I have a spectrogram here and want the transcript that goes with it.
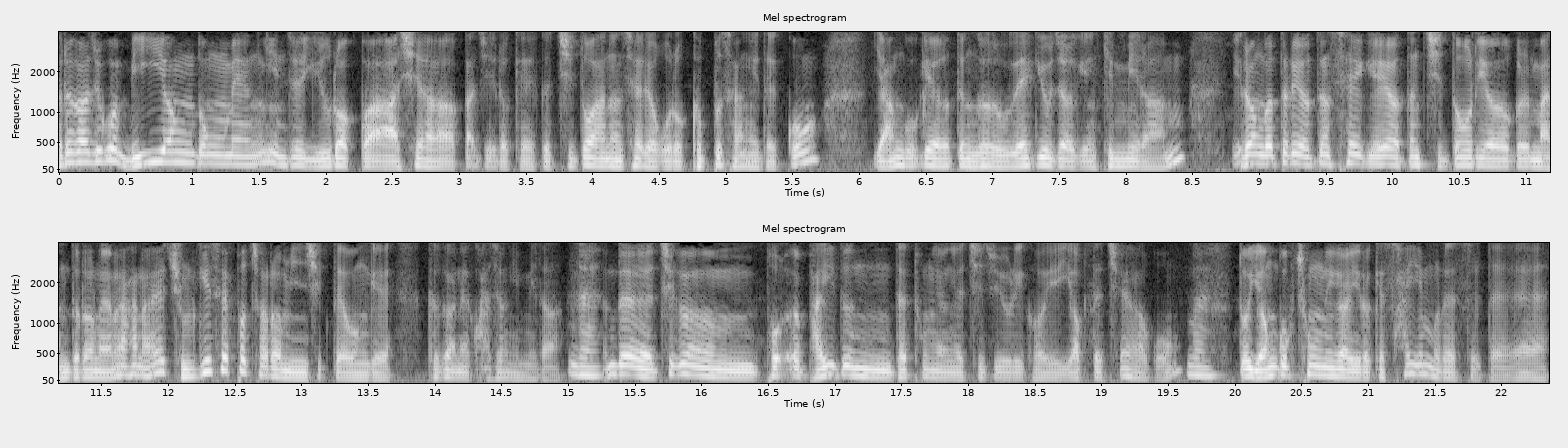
그래가지고 미영 동맹이 이제 유럽과 아시아까지 이렇게 그 지도하는 세력으로 급부상이 됐고 양국의 어떤 그 외교적인 긴밀함 이런 것들이 어떤 세계의 어떤 지도력을 만들어내는 하나의 줄기세포처럼 인식되어 온 게 그간의 과정입니다. 네. 근데 지금 바이든 대통령의 지지율이 거의 역대 최하고 네. 또 영국 총리가 이렇게 사임을 했을 때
